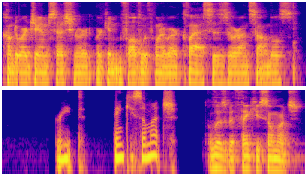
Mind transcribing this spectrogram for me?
come to our jam session or, or get involved with one of our classes or ensembles. Great. Thank you so much. Elizabeth, thank you so much.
